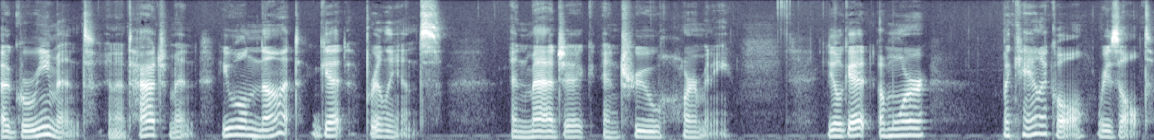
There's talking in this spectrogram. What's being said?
agreement and attachment, you will not get brilliance and magic and true harmony. You'll get a more mechanical result.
